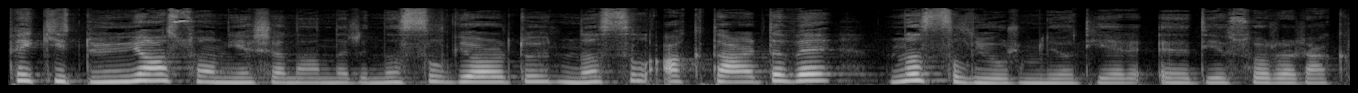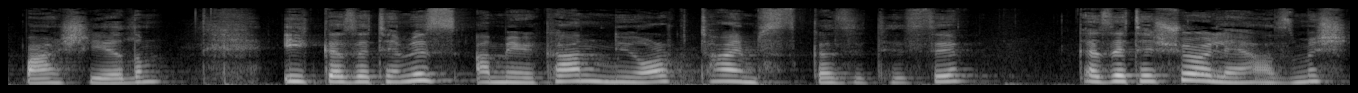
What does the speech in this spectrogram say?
Peki dünya son yaşananları nasıl gördü, nasıl aktardı ve nasıl yorumluyor diye, e, diye sorarak başlayalım. İlk gazetemiz Amerikan New York Times gazetesi. Gazete şöyle yazmış.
